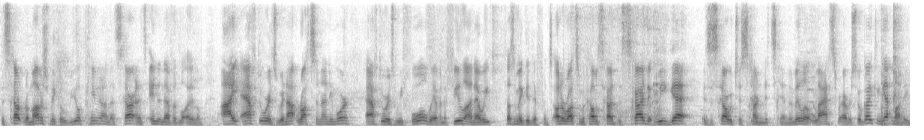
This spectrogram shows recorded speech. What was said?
the schar Ramamish make a real kinyan on that schar and it's ein nevad la'ilam. I afterwards we're not rutzin anymore. Afterwards we fall. We have an afila and now we doesn't make a difference. And makal schar, the schar that we get is a schar which is schar. The middle it lasts forever. So a guy can get money,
